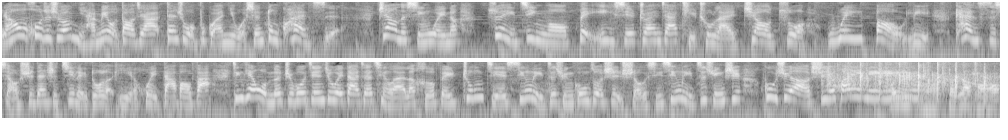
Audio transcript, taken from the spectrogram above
然后或者说你还没有到家，但是我不管你，我先动筷子。这样的行为呢，最近哦被一些专家提出来叫做微暴力，看似小事，但是积累多了也会大爆发。今天我们的直播间就为大家请来了合肥终结心理咨询工作室首席心理咨询师顾旭老师，欢迎您。欢迎，大家好。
